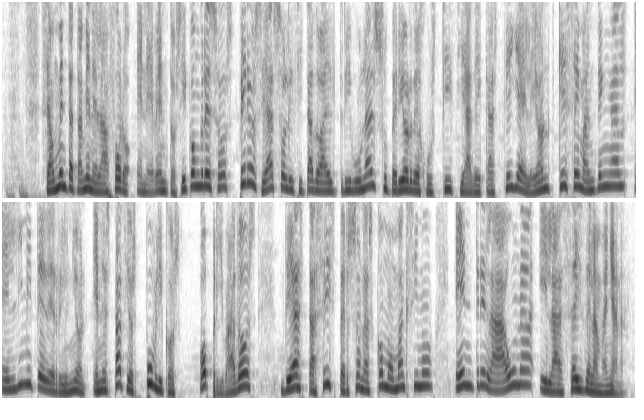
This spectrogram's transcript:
Se aumenta también el aforo en eventos y congresos, pero se ha solicitado al Tribunal Superior de Justicia de Castilla y León que se mantengan el límite de reunión en espacios públicos o privados de hasta 6 personas como máximo entre la 1 y las 6 de la mañana.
